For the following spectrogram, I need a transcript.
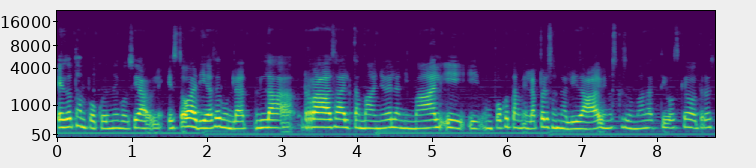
Eso tampoco es negociable. Esto varía según la, raza, el tamaño del animal y, un poco también la personalidad. Hay unos que son más activos que otros,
